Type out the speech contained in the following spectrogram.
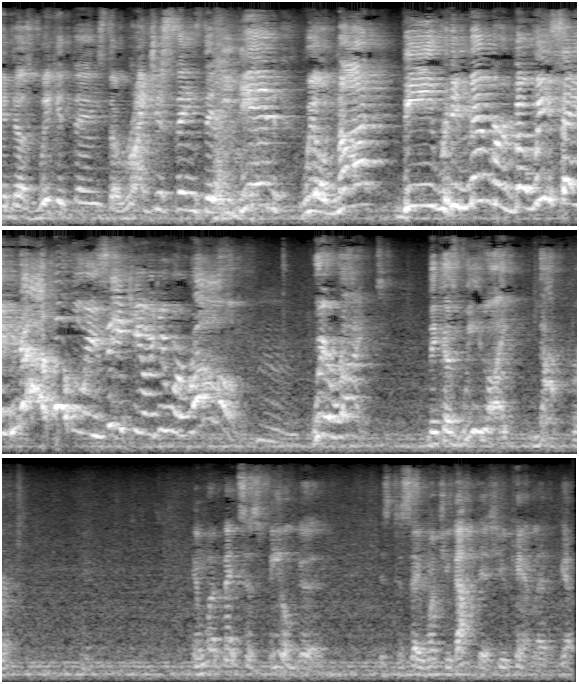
and does wicked things, the righteous things that he did will not be remembered. But we say, no, Ezekiel, you were wrong. We're right because we like doctrine. And what makes us feel good is to say, once you got this, you can't let it go.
